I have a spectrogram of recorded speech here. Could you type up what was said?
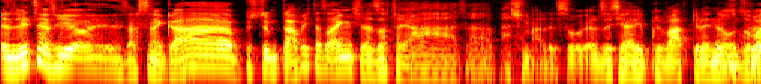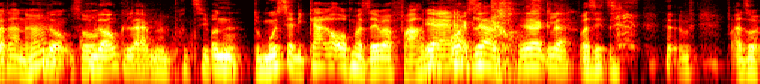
willst du natürlich, äh, sagst du, na klar, bestimmt darf ich das eigentlich. Da sagt er, ja, da passt schon alles so. Also ist ja hier Privatgelände und so Cooler- weiter, ne? Cooler, so. cooler Onkel im Prinzip. Und ne? du musst ja die Karre auch mal selber fahren. Ja, ja, klar. kaufst. Ja, klar. Was jetzt, also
